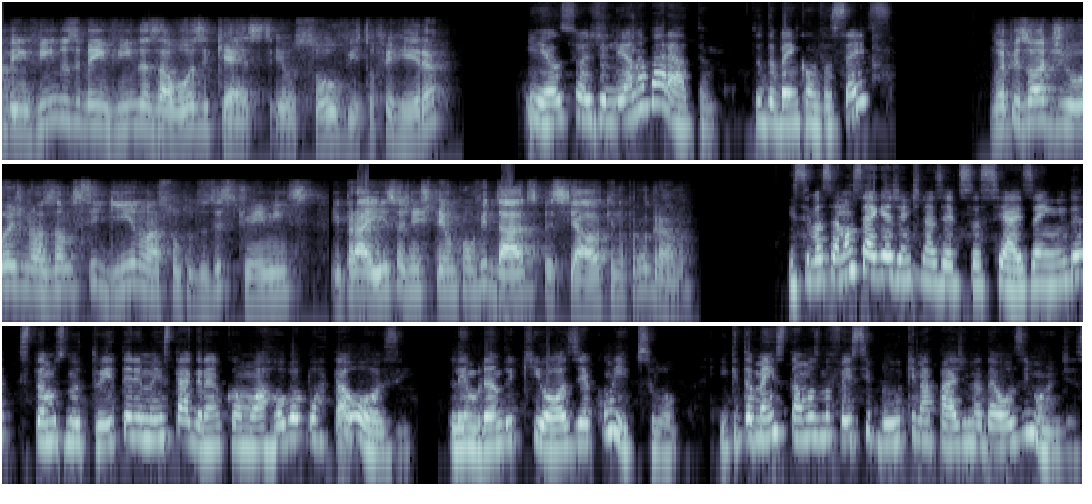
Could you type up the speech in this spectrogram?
bem-vindos e bem-vindas ao OziCast. Eu sou o Vitor Ferreira. E eu sou a Juliana Barata. Tudo bem com vocês? No episódio de hoje, nós vamos seguir no assunto dos streamings e, para isso, a gente tem um convidado especial aqui no programa. E se você não segue a gente nas redes sociais ainda, estamos no Twitter e no Instagram como arroba portalozi. Lembrando que Ozi é com Y. E que também estamos no Facebook na página da Ozymandias.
